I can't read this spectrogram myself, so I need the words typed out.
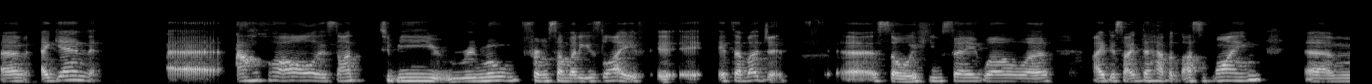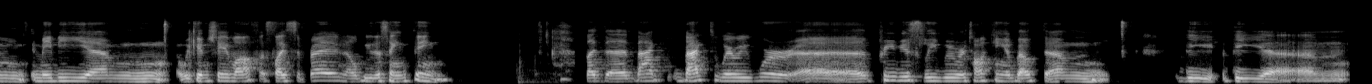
um, again, uh, alcohol is not to be removed from somebody's life. It, it, it's a budget. Uh, so if you say, well, uh, I decide to have a glass of wine. Um, maybe um, we can shave off a slice of bread and it'll be the same thing but uh, back back to where we were uh, previously, we were talking about um, the the um,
